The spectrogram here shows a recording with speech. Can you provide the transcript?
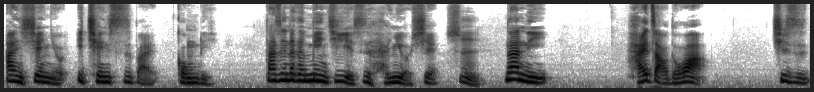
岸线有一千四百公里，但是那个面积也是很有限。是，那你海藻的话，其实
